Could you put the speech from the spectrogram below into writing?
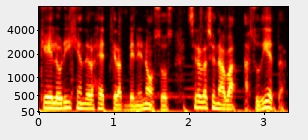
que el origen de los headcrab venenosos se relacionaba a su dieta,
